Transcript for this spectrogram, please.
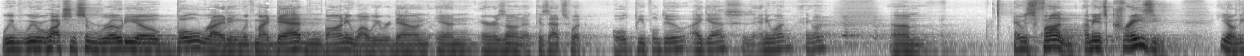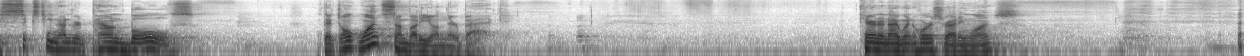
We, we were watching some rodeo bull riding with my dad and Bonnie while we were down in Arizona, because that's what old people do, I guess. Is anyone? Anyone? Um, it was fun. I mean, it's crazy. You know, these 1,600 pound bulls that don't want somebody on their back. Karen and I went horse riding once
